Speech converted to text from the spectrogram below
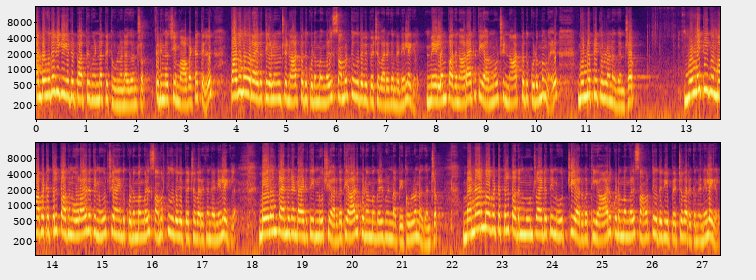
அந்த உதவியை எதிர்பார்த்து விண்ணப்பித்துள்ளன என்றும். கிளிநொச்சி மாவட்டத்தில் பதினோராயிரத்தி எழுநூற்றி நாற்பது குடும்பங்கள் சமர்த்தி உதவி பெற்று வருகின்ற நிலையில். மேலும் பதினாறாயிரத்தி அறுநூற்றி நாற்பது குடும்பங்கள் விண்ணப்பித்துள்ளன என்றும். முல்லைத்தீவு மாவட்டத்தில் பதினோராயிரத்தி நூற்றி ஐந்து குடும்பங்கள் சமர்த்தி உதவி பெற்று வருகின்ற நிலையில் மேலும் பன்னிரண்டாயிரத்தி இருநூற்றி அறுபத்தி ஆறு குடும்பங்கள் விண்ணப்பித்துள்ளன என்றும் மன்னார் மாவட்டத்தில் பதிமூன்றாயிரத்தி நூற்றி அறுபத்தி ஆறு குடும்பங்கள் சமர்த்தி உதவியை பெற்று வருகின்ற நிலையில்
